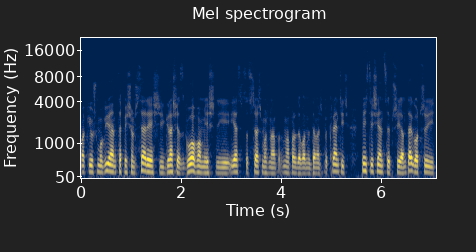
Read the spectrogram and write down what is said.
Jak już mówiłem, T54, jeśli gra się z głową, jeśli jest w co strzelać, można naprawdę ładny damage wykręcić. 5000 przyjętego, czyli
